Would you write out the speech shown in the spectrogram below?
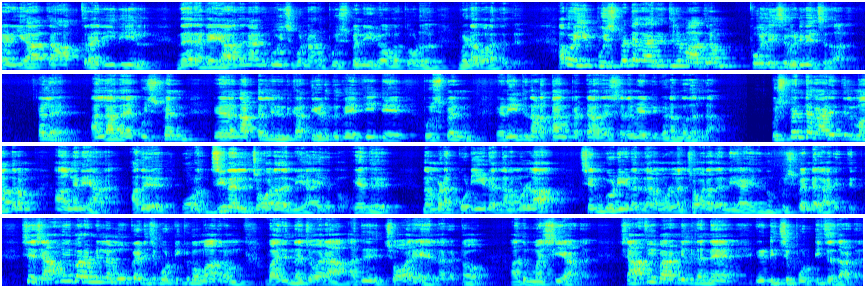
കഴിയാത്ത അത്ര രീതിയിൽ നരകയാതന അനുഭവിച്ചുകൊണ്ടാണ് പുഷ്പൻ ഈ ലോകത്തോട് വിട പറഞ്ഞത്. അപ്പോൾ ഈ പുഷ്പന്റെ കാര്യത്തിൽ മാത്രം പോലീസ് വെടിവെച്ചതാണ് അല്ലേ? അല്ലാതെ പുഷ്പൻ നട്ടലിന് കത്തിയെടുത്ത് കയറ്റിയിട്ട് പുഷ്പൻ എണീറ്റ് നടക്കാൻ പറ്റാതെ ശരമേറ്റ് കിടന്നതല്ല. പുഷ്പന്റെ കാര്യത്തിൽ മാത്രം അങ്ങനെയാണ്. അത് ഒറിജിനൽ ചോര തന്നെയായിരുന്നു. ഏത്? നമ്മുടെ കൊടിയുടെ നിറമുള്ള ചെങ്കൊടിയുടെ നിറമുള്ള ചോര തന്നെയായിരുന്നു പുഷ്പന്റെ കാര്യത്തിൽ. പക്ഷേ ഷാഫി പറമ്പിലെ മൂക്കടിച്ച് പൊട്ടിക്കുമ്പോൾ മാത്രം വരുന്ന ചോര അത് ചോരയല്ല കേട്ടോ. അത് മഷിയാണ്. ഷാഫി പറമ്പിൽ തന്നെ ഇടിച്ച് പൊട്ടിച്ചതാണ്.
